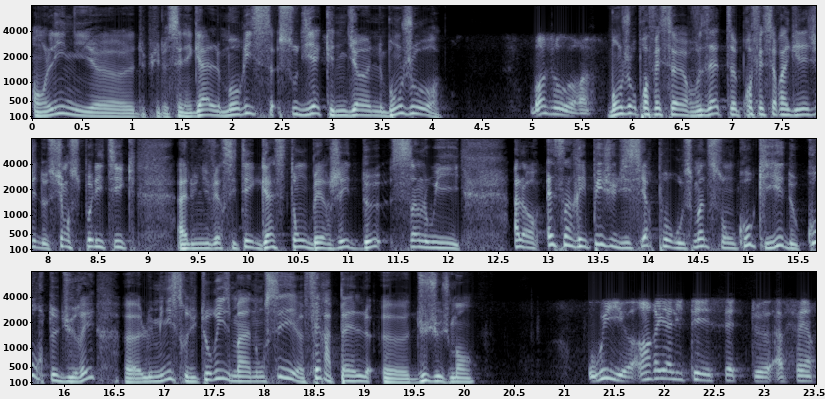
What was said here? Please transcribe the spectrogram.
en ligne euh, depuis le Sénégal Maurice Soudiek Ndion. Bonjour. Bonjour. Bonjour professeur, vous êtes professeur agrégé de sciences politiques à l'université Gaston Berger de Saint-Louis. Alors, est-ce un répit judiciaire pour Ousmane Sonko qui est de courte durée euh, Le ministre du Tourisme a annoncé faire appel euh, du jugement. Oui, en réalité, cette affaire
